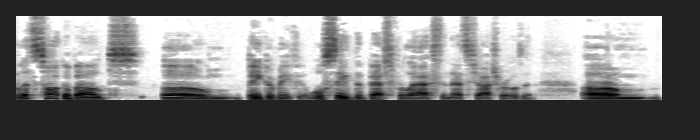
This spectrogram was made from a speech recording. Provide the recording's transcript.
let's talk about um, Baker Mayfield. We'll save the best for last, and that's Josh Rosen. Um,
